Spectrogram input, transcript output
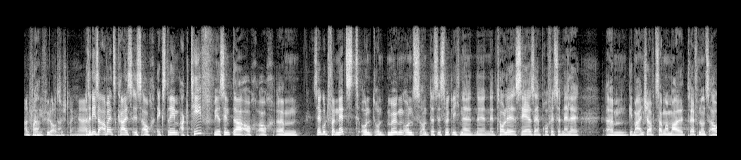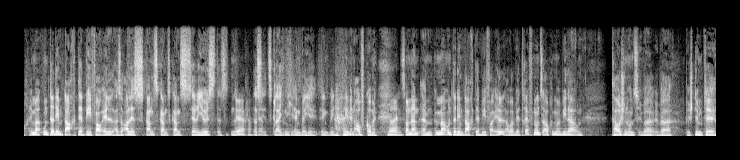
anfangen, klar, die Fühler klar. auszustrecken. Ja, Also dieser Arbeitskreis ist auch extrem aktiv. Wir sind da auch, auch ähm, sehr gut vernetzt und, und mögen uns. Und das ist wirklich eine, eine, eine tolle, sehr, sehr professionelle ähm, Gemeinschaft, sagen wir mal, treffen uns auch immer unter dem Dach der BVL. Also alles ganz, ganz, ganz seriös, dass, ne, Ja, klar, dass ja. jetzt gleich nicht irgendwelche, irgendwelche Themen aufkommen, Nein. sondern ähm, immer unter dem Dach der BVL. Aber wir treffen uns auch immer wieder und tauschen uns über, über bestimmte,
